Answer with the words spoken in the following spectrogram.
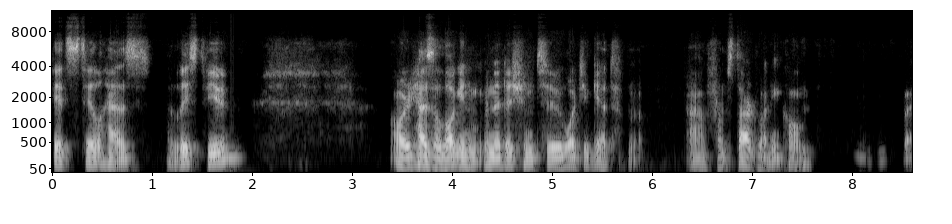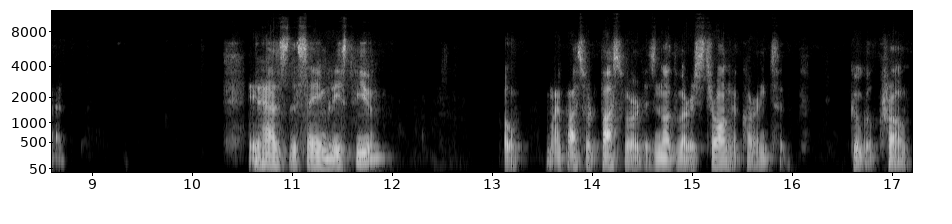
it still has a list view, or it has a login in addition to what you get uh, from start.vaadin.com. But it has the same list view. Oh, my password password is not very strong according to Google Chrome.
